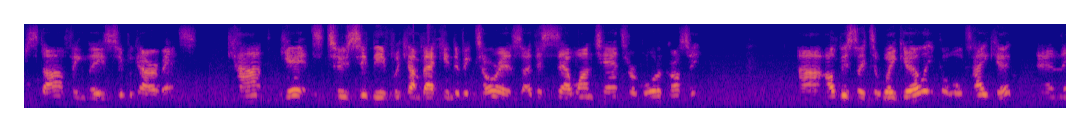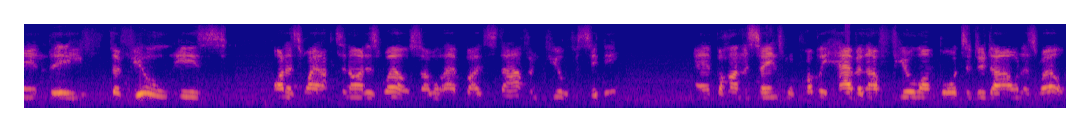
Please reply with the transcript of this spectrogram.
staffing these supercar events can't get to Sydney if we come back into Victoria. So this is our one chance for a border crossing. Uh, obviously, it's a week early, but we'll take it. And then the the fuel is on its way up tonight as well. So we'll have both staff and fuel for Sydney and behind the scenes we'll probably have enough fuel on board to do Darwin as well.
